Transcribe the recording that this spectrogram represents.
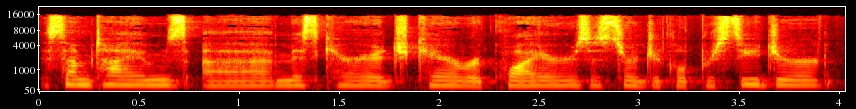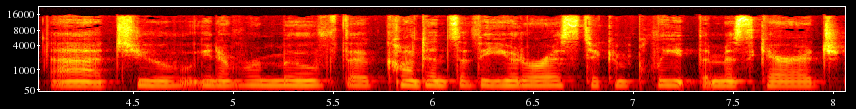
sometimes uh, miscarriage care requires a surgical procedure uh, to, you know, remove the contents of the uterus to complete the miscarriage.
